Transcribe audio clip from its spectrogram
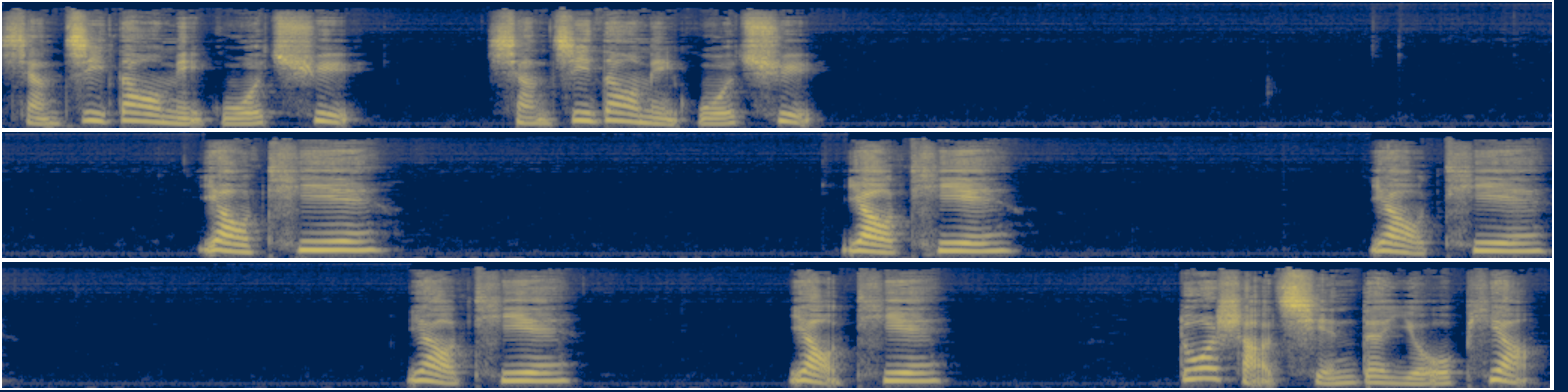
想寄到美国去。想寄到美国去。要贴，要贴，要贴，要贴，要贴。多少钱的邮票？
